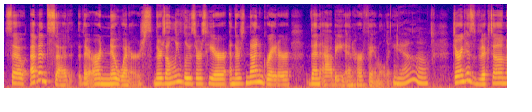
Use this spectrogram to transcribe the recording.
So Evans said there are no winners. There's only losers here, and there's none greater than Abby and her family. Yeah. During his victim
